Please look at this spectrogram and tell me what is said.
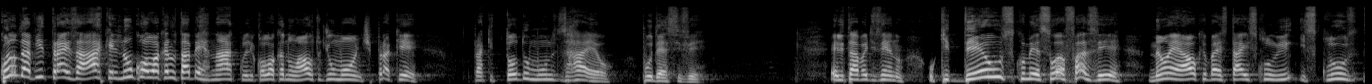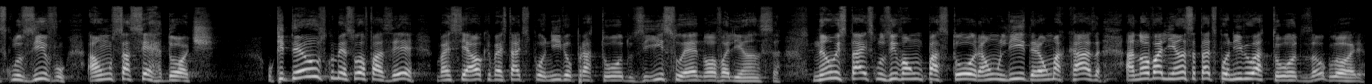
Quando Davi traz a arca, ele não coloca no tabernáculo, ele coloca no alto de um monte. Para quê? Para que todo mundo de Israel pudesse ver. Ele estava dizendo: o que Deus começou a fazer não é algo que vai estar exclu exclu exclusivo a um sacerdote. O que Deus começou a fazer vai ser algo que vai estar disponível para todos, e isso é nova aliança. Não está exclusivo a um pastor, a um líder, a uma casa. A nova aliança está disponível a todos, oh glória.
